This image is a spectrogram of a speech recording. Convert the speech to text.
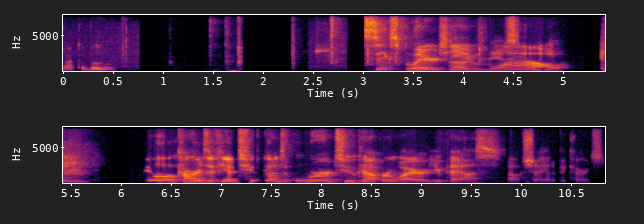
Buckaboo. Six player Oh, team. jeez. wow. Reveal all cards. If you have two guns or two copper wire, you pass. Oh shit! I gotta pick cards.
